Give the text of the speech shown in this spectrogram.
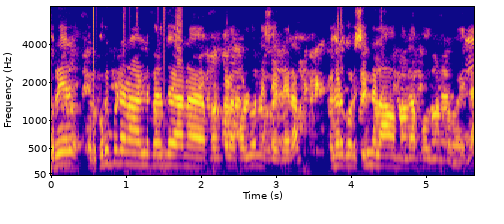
ஒரே ஒரு குறிப்பிட்ட நாளில் பெருந்தொகையான பொருட்களை கொள்வனவு செய்கிற நேரம் எங்களுக்கு ஒரு சின்ன லாபம் வந்தால் போதுமன்ற வகையில்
